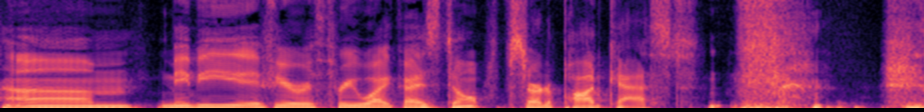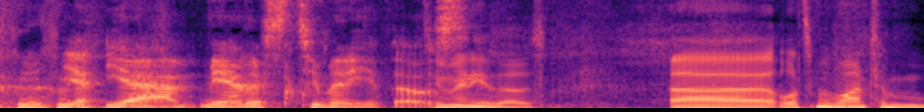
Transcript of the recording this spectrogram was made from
Um, maybe if you're three white guys, don't start a podcast. yeah, yeah, man, there's too many of those. Too many of those. Uh, let's move on to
